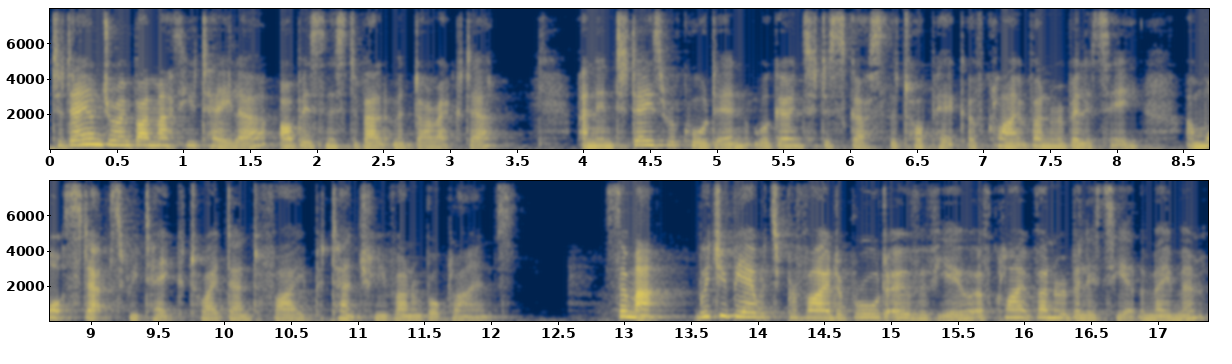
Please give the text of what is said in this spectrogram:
Today I'm joined by Matthew Taylor, our Business Development Director, and in today's recording we're going to discuss the topic of client vulnerability and what steps we take to identify potentially vulnerable clients. So, Matt, would you be able to provide a broad overview of client vulnerability at the moment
